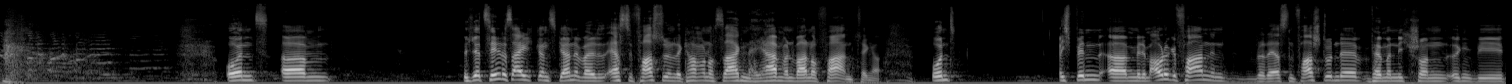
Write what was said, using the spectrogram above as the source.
Und ähm, ich erzähle das eigentlich ganz gerne, weil das erste Fahrstunde, da kann man noch sagen, naja, man war noch Fahranfänger. Und ich bin äh, mit dem Auto gefahren in der ersten Fahrstunde, wenn man nicht schon irgendwie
